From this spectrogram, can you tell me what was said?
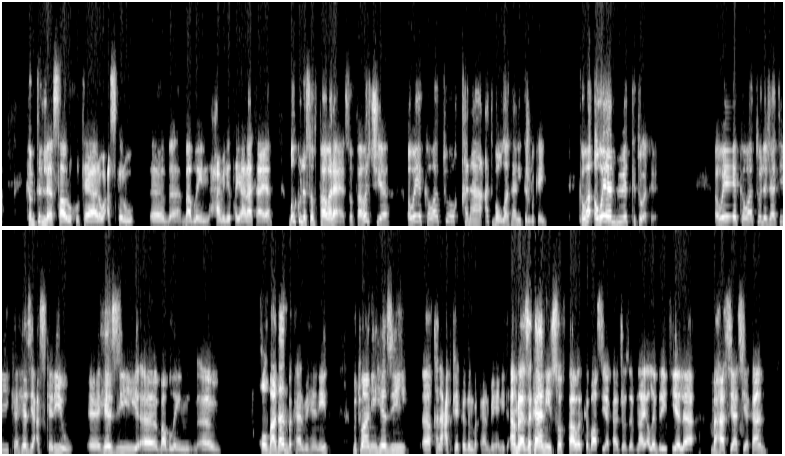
کەمتر لە ساروخ و تیارە و عسکەر و با بڵین حاملی تەیارات هاە بەڵکو لە سۆفت پاوەرایە سۆفت پاوەەر چییە ئەوەیە کەوا تۆ قەنەعەت بە وڵاتانی تر بکەیت کەوا ئەوەیان بوێت کە تۆ ئەتەوێت ئەوەیە کەوا تۆ لە جاتی کە هێزی عسکەری و هێزی با بڵین قۆڵبادان بەکاربهێنیت بتانی هێزی قەنەعات پێکردن بەکاربهێنیت ئامرازەکانی سۆفت پاوەر کە باسی ئەکات جۆزف نای ئەڵێ بریتە لە بەها سیاسیەکان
